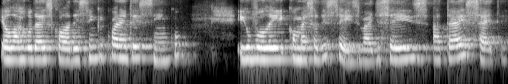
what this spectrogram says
Eu largo da escola de 5h45 e o vôlei começa de 6, vai de 6 até as 7.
